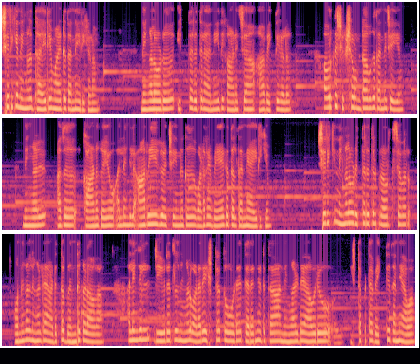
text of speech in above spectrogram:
ശരിക്കും നിങ്ങൾ ധൈര്യമായിട്ട് തന്നെ ഇരിക്കണം. നിങ്ങളോട് ഇത്തരത്തിൽ അനീതി കാണിച്ച ആ വ്യക്തികൾ അവർക്ക് ശിക്ഷ ഉണ്ടാവുക തന്നെ ചെയ്യും. നിങ്ങൾ അത് കാണുകയോ അല്ലെങ്കിൽ അറിയുകയോ ചെയ്യുന്നത് വളരെ വേഗത്തിൽ തന്നെ ആയിരിക്കും. ശരിക്കും നിങ്ങളോട് ഇത്തരത്തിൽ പ്രവർത്തിച്ചവർ ഒന്നുകൾ നിങ്ങളുടെ അടുത്ത ബന്ധുക്കളാകാം. അല്ലെങ്കിൽ ജീവിതത്തിൽ നിങ്ങൾ വളരെ ഇഷ്ടത്തോടെ തിരഞ്ഞെടുത്ത നിങ്ങളുടെ ആ ഒരു ഇഷ്ടപ്പെട്ട വ്യക്തി തന്നെയാവാം.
